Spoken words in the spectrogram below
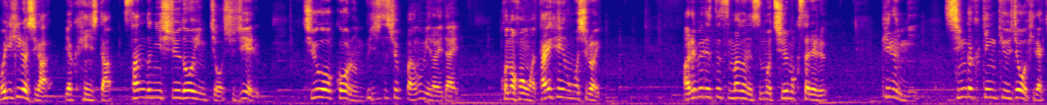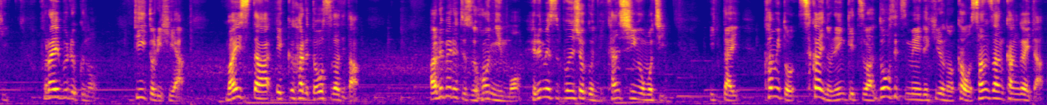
森博が訳編したサンドニ修道院長シュジエル中央公論美術出版を見られたい。この本は大変面白い。アルベルトス・マグヌスも注目される。ケルンに神学研究所を開き、フライブルクのディートリヒやマイスター・エックハルトを育てた。アルベルトゥス本人もヘルメス文書群に関心を持ち、一体神と世界の連結はどう説明できるのかを散々考えた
